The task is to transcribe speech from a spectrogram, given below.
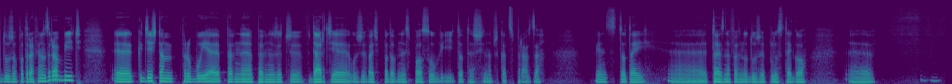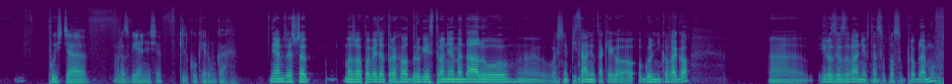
dużo potrafią zrobić. E, gdzieś tam próbuję pewne, pewne rzeczy w darcie używać w podobny sposób i to też się na przykład sprawdza. Więc tutaj e, to jest na pewno duży plus tego e, pójścia w rozwijanie się w kilku kierunkach. Ja bym jeszcze może opowiedział trochę o drugiej stronie medalu, e, właśnie pisaniu takiego ogólnikowego e, i rozwiązywaniu w ten sposób problemów.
